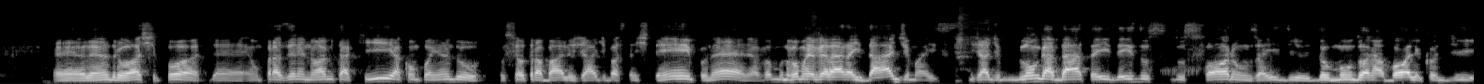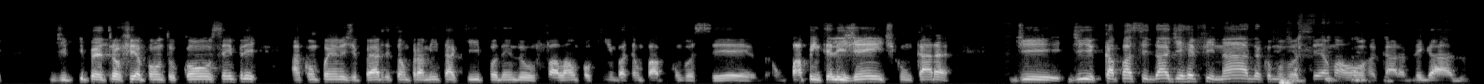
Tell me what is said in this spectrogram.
é, Leandro Osh. Pô, é, é, um prazer enorme estar aqui acompanhando o seu trabalho já de bastante tempo, né? Vamos, não vamos revelar a idade, mas já de longa data aí, desde os dos fóruns aí de, do mundo anabólico, de, de hipertrofia.com, sempre acompanhando de perto. Então, para mim, estar tá aqui podendo falar um pouquinho, bater um papo com você, um papo inteligente, com um cara de, de capacidade refinada como você, é uma honra, cara. Obrigado.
